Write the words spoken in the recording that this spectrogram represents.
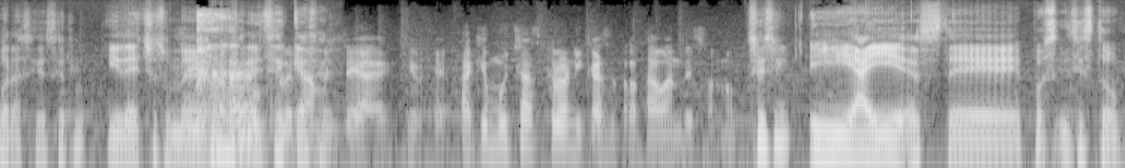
por así decirlo. Y de hecho es una referencia que hace. A que, a que muchas crónicas se trataban de eso, ¿no? Sí, sí. Y ahí, este, pues insisto,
